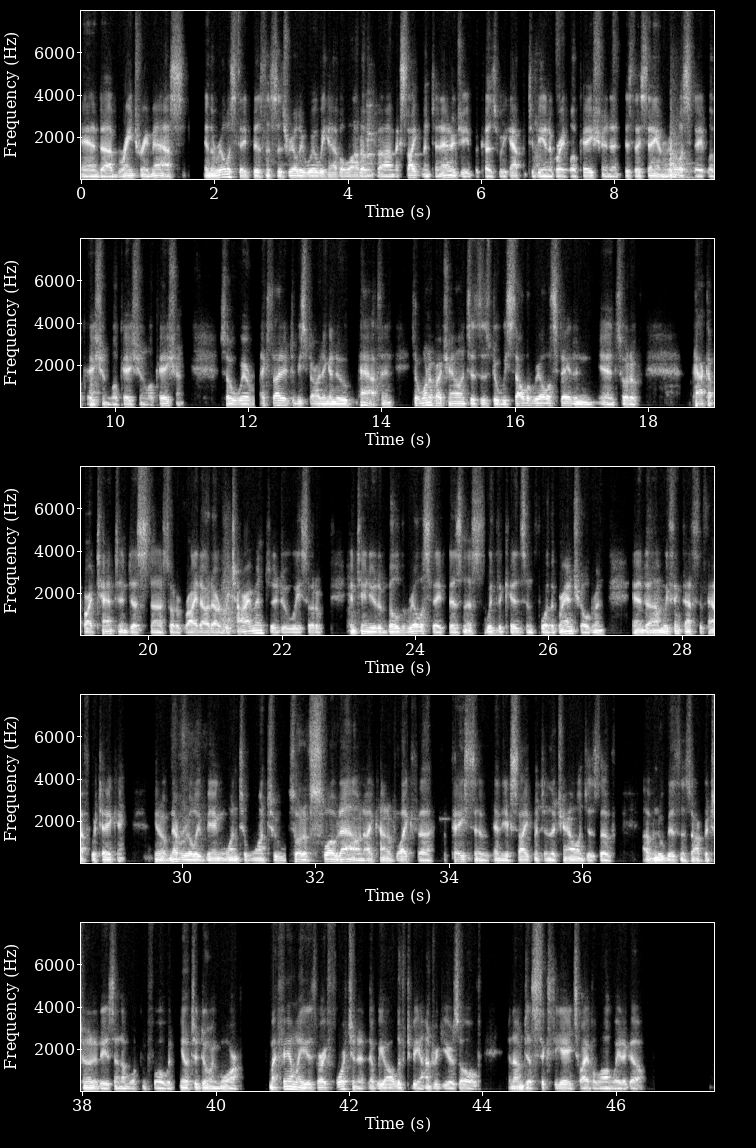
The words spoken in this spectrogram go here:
and uh, Braintree, Mass. And the real estate business is really where we have a lot of um, excitement and energy because we happen to be in a great location. And as they say in real estate, location, location, location. So we're excited to be starting a new path. And so one of our challenges is do we sell the real estate and, and sort of pack up our tent and just uh, sort of ride out our retirement? Or do we sort of continue to build the real estate business with the kids and for the grandchildren? And um, we think that's the path we're taking. You know, never really being one to want to sort of slow down. I kind of like the, the pace of, and the excitement and the challenges of of new business opportunities, and I'm looking forward, you know, to doing more. My family is very fortunate that we all live to be 100 years old, and I'm just 68, so I have a long way to go.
